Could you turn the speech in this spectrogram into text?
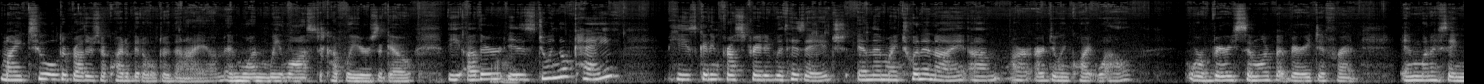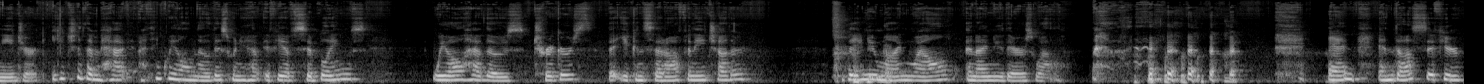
My two older brothers are quite a bit older than I am, and one we lost a couple years ago. The other is doing okay. He's getting frustrated with his age, and then my twin and I um, are, are doing quite well. We're very similar but very different. And when I say knee jerk, each of them had. I think we all know this. When you have, if you have siblings, we all have those triggers that you can set off in each other. They knew mine well, and I knew theirs well and and thus if you're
